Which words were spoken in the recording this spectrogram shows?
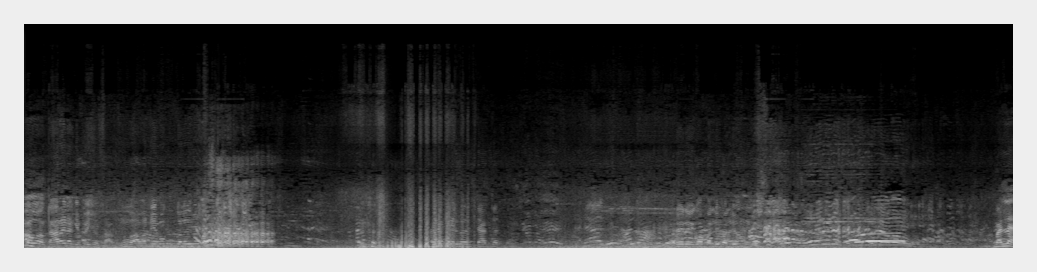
ఆగు, కారైనా నాకు చెప్పేసి వస్తాను నువ్వు అవన్నీ ఏమో కుక్కలు స్నాప్ చేస్తాను అరే రే ఇగో బల్లి బల్లి ఉంది ఇగో. బల్లే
